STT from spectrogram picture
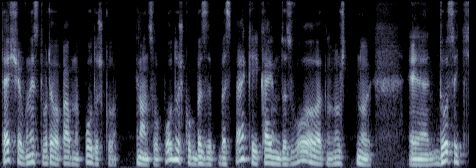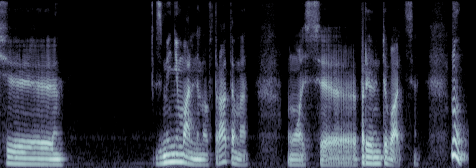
те, що вони створили певну подушку, фінансову подушку без безпеки, яка їм дозволила ну, е, досить е, з мінімальними втратами ось, е, переорієнтуватися. Ну,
